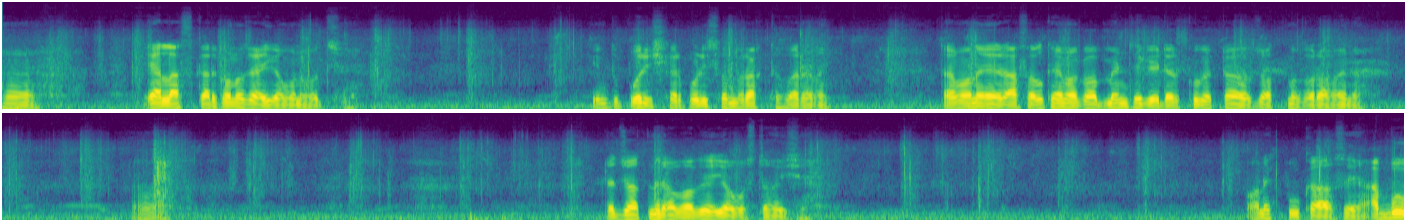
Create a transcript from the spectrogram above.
হ্যাঁ এলাস্কার কোনো জায়গা মনে হচ্ছে। কিন্তু পরিষ্কার পরিচ্ছন্ন রাখতে পারে নাই। তার মানে রাসাল খাইমা গভর্নমেন্ট থেকে এটার খুব একটা যত্ন করা হয় না। এটা যত্নের অভাবে এই অবস্থা হয়েছে। অনেক পোকা আছে। আব্বু,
